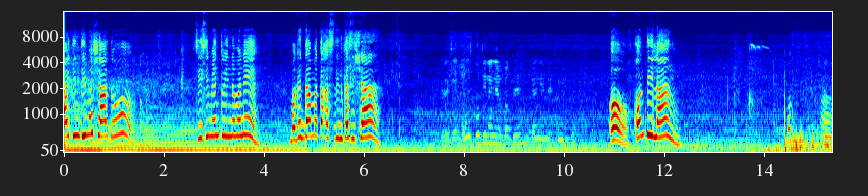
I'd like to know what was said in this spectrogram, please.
Kahit hindi masyado. Sisimentuin naman eh. Maganda, mataas din kasi siya. Oh, konti lang. Ah,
